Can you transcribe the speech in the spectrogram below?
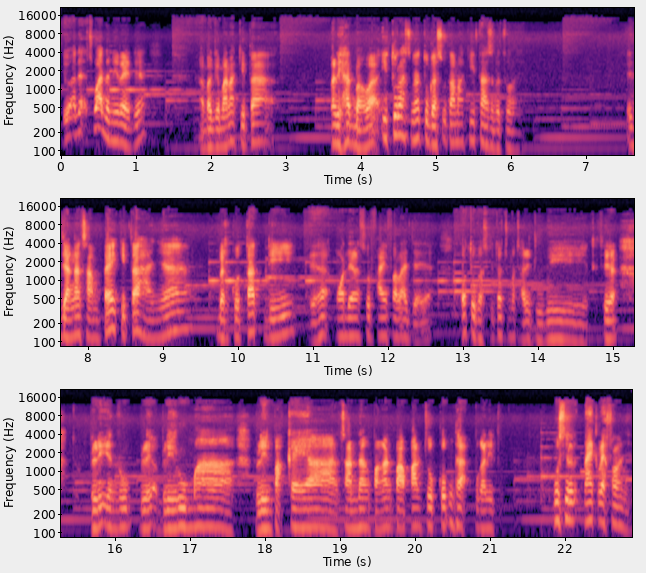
Itu ada semua ada nilai, ya. Nah, bagaimana kita melihat bahwa itulah sebenarnya tugas utama kita sebetulnya. Jangan sampai kita hanya berkutat di ya, model survival aja ya. Oh tugas kita cuma cari duit, gitu ya beliin beli, beli rumah, beliin pakaian, sandang, pangan, papan cukup enggak, bukan itu mesti naik levelnya.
